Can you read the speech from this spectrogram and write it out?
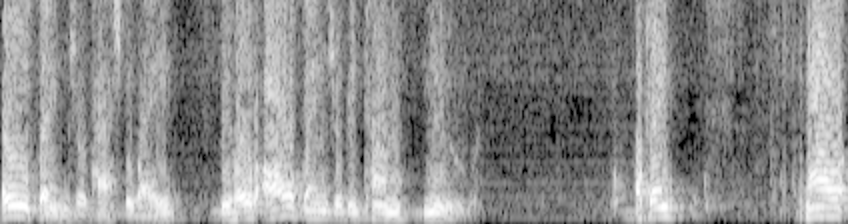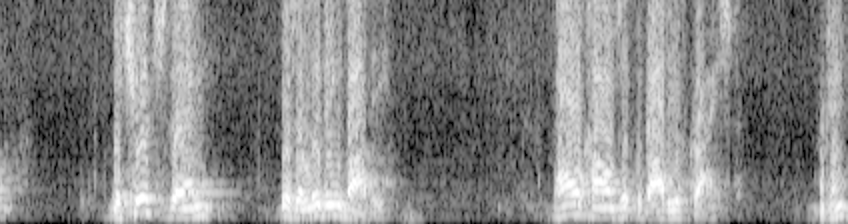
Old things are passed away. Behold, all things are become new. Okay? Now, the church then is a living body. Paul calls it the body of Christ. Okay?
